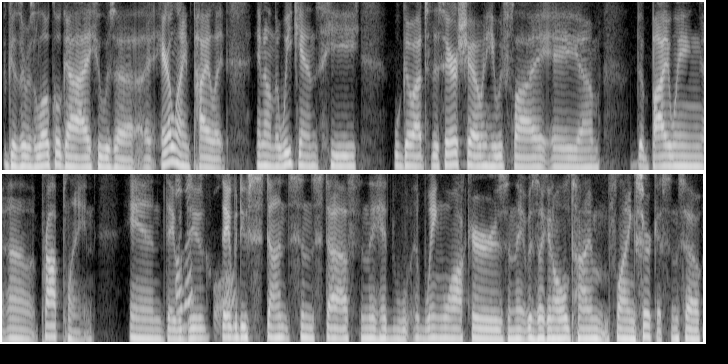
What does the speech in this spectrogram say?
because there was a local guy who was a an airline pilot, and on the weekends he would go out to this air show and he would fly a, um, a bi-wing uh, prop plane. And they oh, would do cool. they would do stunts and stuff and they had wing walkers and it was like an old time flying circus. And so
